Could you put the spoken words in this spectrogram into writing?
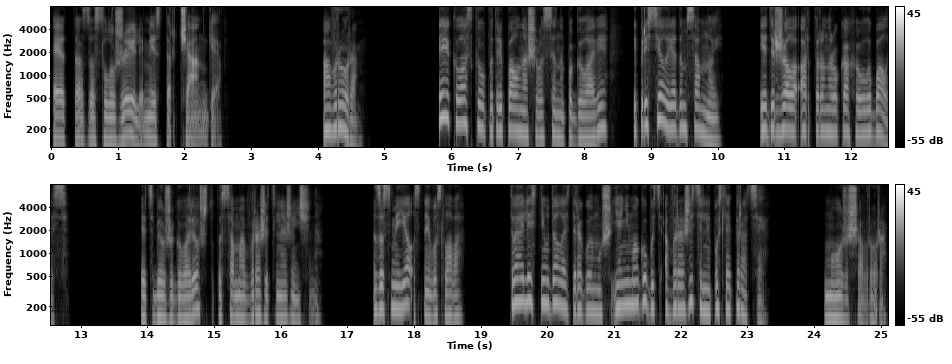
это заслужили, мистер Чанги. Аврора. Эрик ласково потрепал нашего сына по голове и присел рядом со мной. Я держала Артура на руках и улыбалась. «Я тебе уже говорил, что ты самая выражительная женщина». Засмеялась на его слова. «Твоя лесть не удалась, дорогой муж. Я не могу быть обворожительной после операции». «Можешь, Аврора»,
